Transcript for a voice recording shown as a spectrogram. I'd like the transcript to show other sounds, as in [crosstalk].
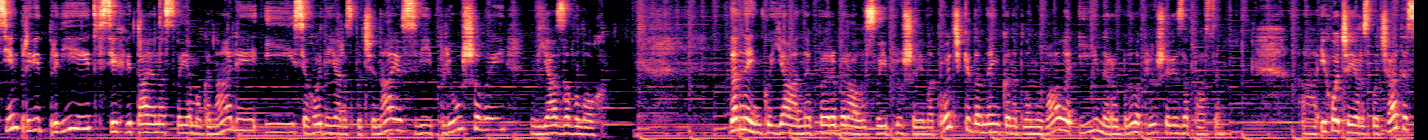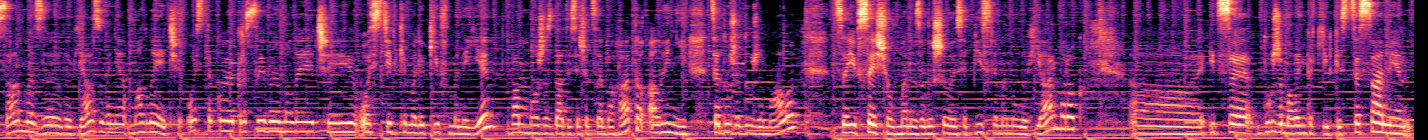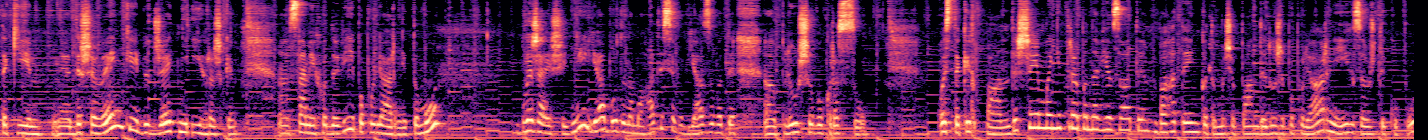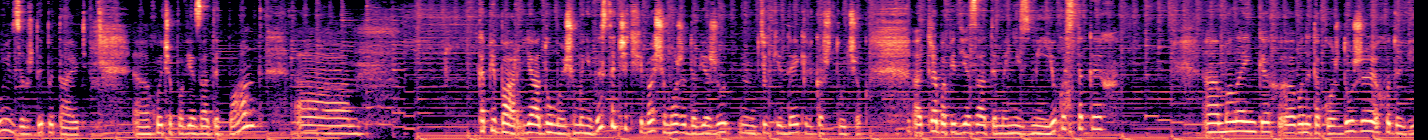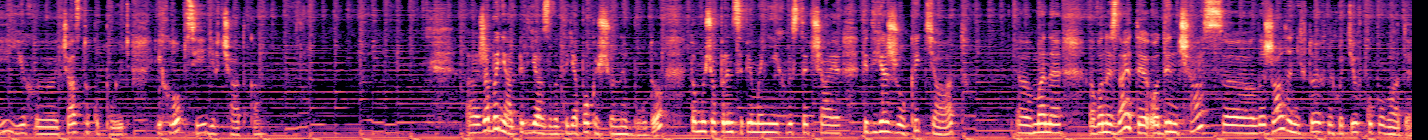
Всім привіт-привіт! Всіх вітаю на своєму каналі. І сьогодні я розпочинаю свій плюшовий в'язовлог. Давненько я не перебирала свої плюшові маточки, давненько не планувала і не робила плюшові запаси. І хочу я розпочати саме з вив'язування малечі. Ось такої красивої малечі, ось стільки малюків в мене є. Вам може здатися, що це багато, але ні, це дуже-дуже мало. Це і все, що в мене залишилося після минулих ярмарок. І це дуже маленька кількість. Це самі такі е, дешевенькі бюджетні іграшки, е, самі ходові і популярні. Тому в ближайші дні я буду намагатися вив'язувати е, плюшеву красу. Ось таких пандишей мені треба нав'язати багатенько, тому що панди дуже популярні, їх завжди купують, завжди питають. Е, Хочу пов'язати панд. Е, Капібар, я думаю, що мені вистачить, хіба що може дов'яжу тільки декілька штучок. Треба підв'язати мені змійок ось таких маленьких. Е, Вони також дуже ходові, їх е, часто купують. І хлопці, і дівчатка. Е, Жабенят підв'язувати я поки що не буду, тому що, в принципі, мені їх вистачає. Підв'яжу китят. Е, В мене вони, знаєте, один час е, лежали, ніхто їх не хотів купувати.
